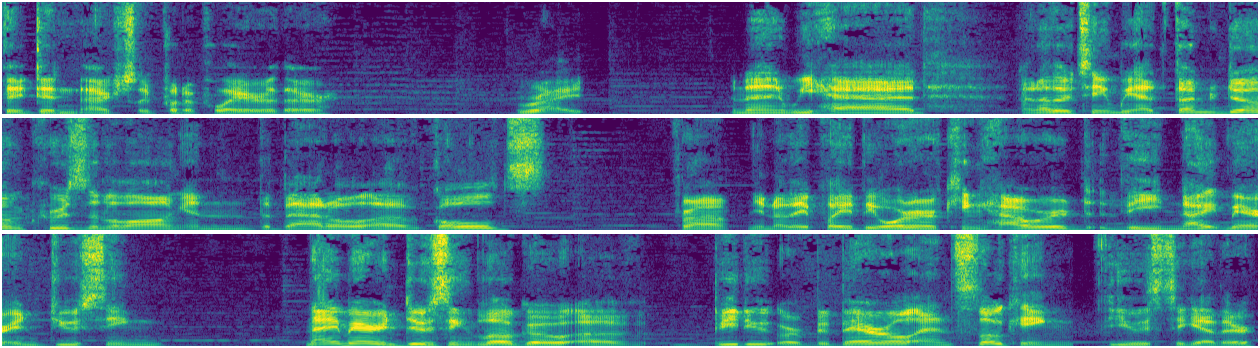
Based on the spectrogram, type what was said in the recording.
they didn't actually put a player there. Right. And then we had another team. We had Thunderdome cruising along in the Battle of Golds. From you know, they played the Order of King Howard, the nightmare-inducing, nightmare-inducing logo of Bidoof or Bibarel and Slowking fused together.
